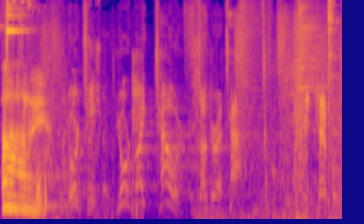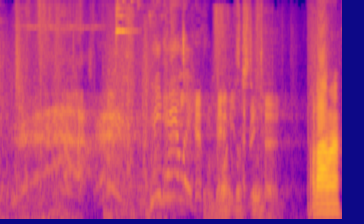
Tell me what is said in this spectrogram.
Ay. Is under attack. Be careful. Need healing. Careful, Muertos, enemies have tío. returned. Hola, mamá.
